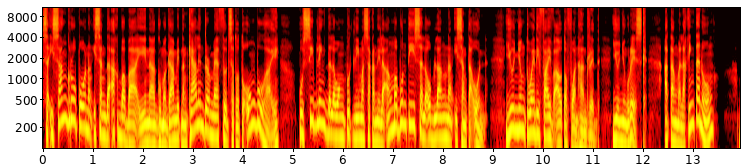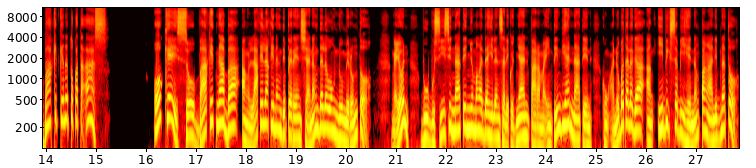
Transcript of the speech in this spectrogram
Sa isang grupo ng isang daak babae na gumagamit ng calendar method sa totoong buhay, posibleng 25 sa kanila ang mabuntis sa loob lang ng isang taon. Yun yung 25 out of 100. Yun yung risk. At ang malaking tanong, bakit ka na to kataas? Okay, so bakit nga ba ang laki-laki ng diferensya ng dalawang numerong to? Ngayon, bubusisin natin yung mga dahilan sa likod niyan para maintindihan natin kung ano ba talaga ang ibig sabihin ng panganib na to.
